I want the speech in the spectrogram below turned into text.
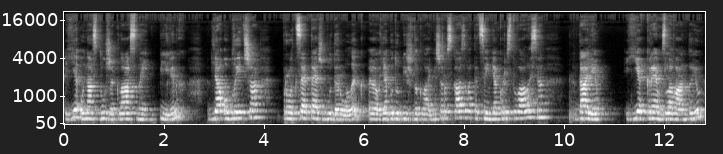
Є у нас дуже класний пілінг для обличчя. Про це теж буде ролик. Е, Я буду більш докладніше розказувати. Цим я користувалася. Далі є крем з лавандою,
